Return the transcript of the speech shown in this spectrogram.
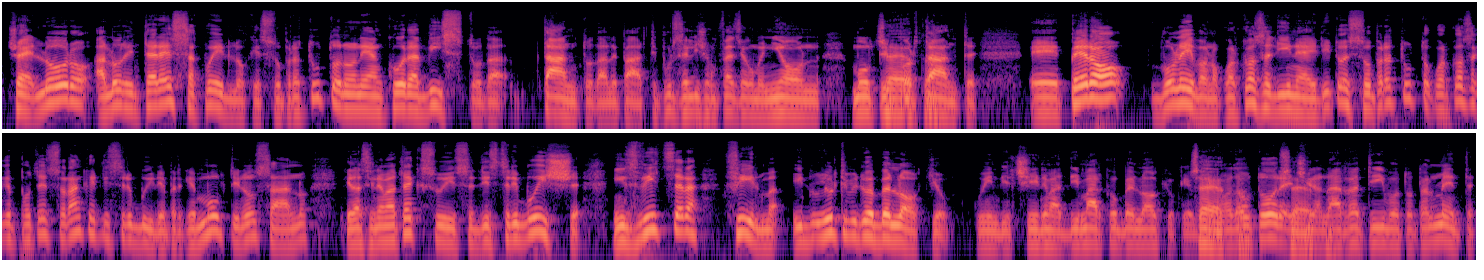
Cioè loro, a loro interessa quello che soprattutto non è ancora visto da, tanto dalle parti, pur se lì c'è un festival come Nyon molto Certo. importante, Eh, però volevano qualcosa di inedito e soprattutto qualcosa che potessero anche distribuire, perché molti non sanno che la Cinematheque Suisse distribuisce in Svizzera film, gli ultimi due Bellocchio, quindi il cinema di Marco Bellocchio che è un Certo, cinema d'autore, certo. il cinema narrativo totalmente,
